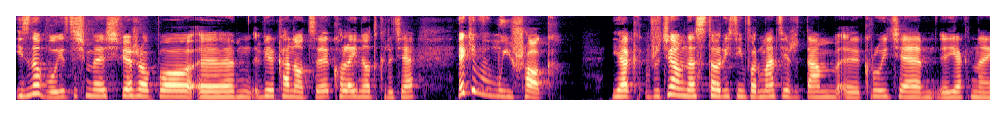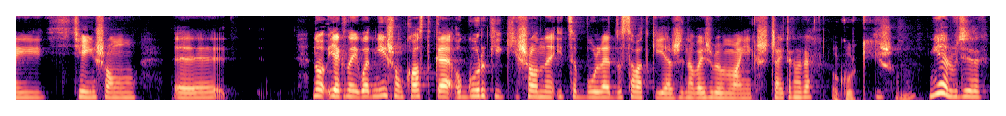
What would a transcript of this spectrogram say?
I znowu, jesteśmy świeżo po yy, Wielkanocy, kolejne odkrycie. Jaki był mój szok, jak wrzuciłam na stories informację, że tam y, krójcie jak najcieńszą, y, no jak najładniejszą kostkę, ogórki kiszone i cebulę do sałatki jarzynowej, żeby mama nie krzyczała. I tak nagle, Ogórki kiszone? nie, ludzie tak,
